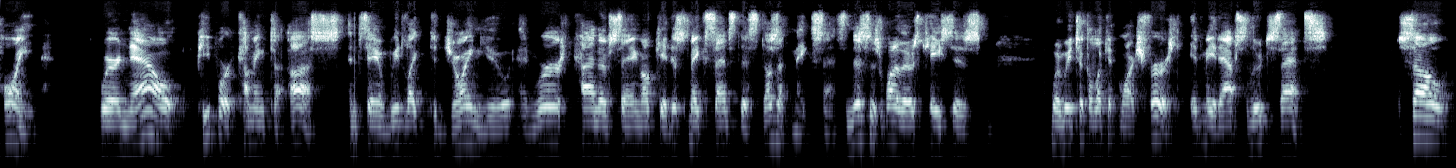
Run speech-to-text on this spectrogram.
point where now people are coming to us and saying, We'd like to join you. And we're kind of saying, Okay, this makes sense, this doesn't make sense. And this is one of those cases when we took a look at March 1st, it made absolute sense. So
